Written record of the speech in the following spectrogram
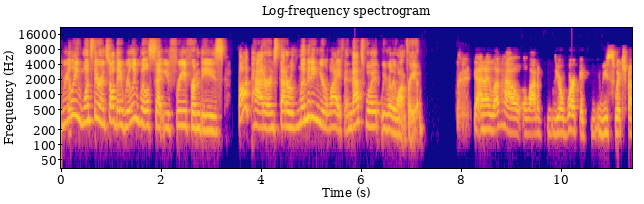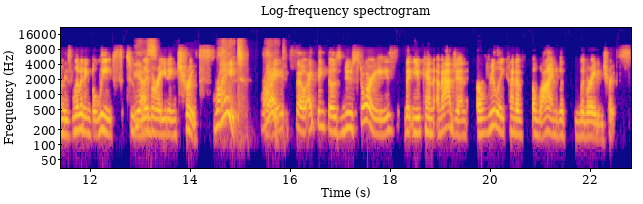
really, once they're installed, they really will set you free from these thought patterns that are limiting your life. And that's what we really want for you. Yeah, and I love how a lot of your work it, you switch from these limiting beliefs to yes. liberating truths. Right. Right. right. So I think those new stories that you can imagine are really kind of aligned with liberating truths.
